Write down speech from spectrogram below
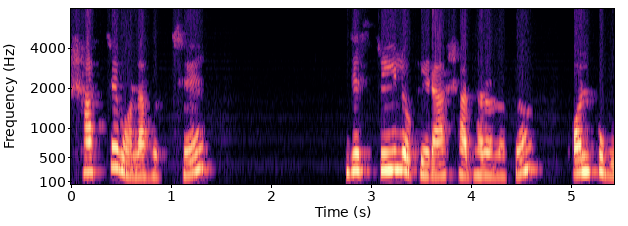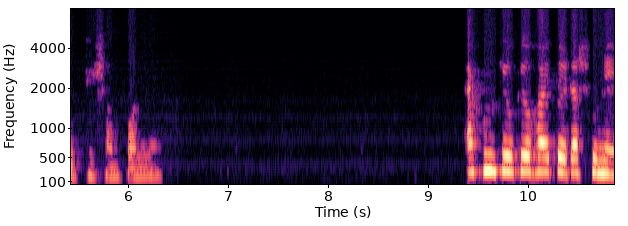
শাস্ত্রে বলা হচ্ছে যে স্ত্রী লোকেরা সাধারণত অল্প বুদ্ধি সম্পন্ন। এখন কেউ কেউ হয়তো এটা শুনে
